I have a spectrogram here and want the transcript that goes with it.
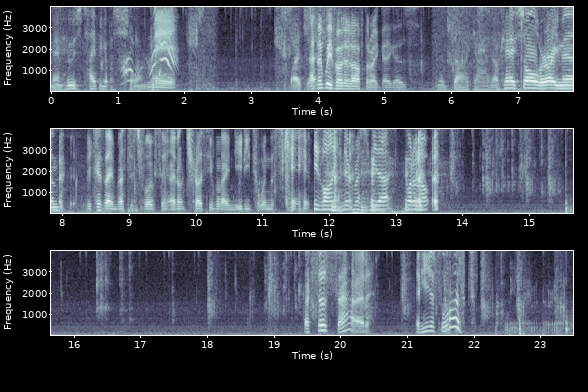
man, who's typing up a storm? Me. Why is that? I think we voted off the right guy, guys. Oh, God. Okay, Soul, where are you, man? Because I messaged Liv saying I don't trust you, but I need you to win this game. He's lying. He never messaged me that. Vote him out. That's so sad. And he just left. Clean my inventory up.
